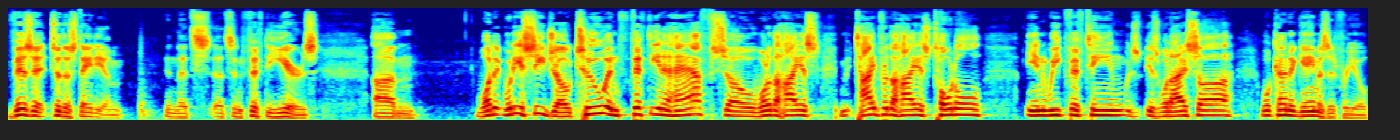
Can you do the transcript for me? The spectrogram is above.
visit to the stadium, and that's that's in 50 years. Um, what what do you see, Joe? Two and 50 and a half. So what are the highest tied for the highest total in Week 15? Which is what I saw. What kind of game is it for you?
